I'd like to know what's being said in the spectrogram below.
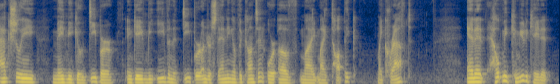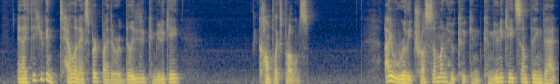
actually made me go deeper and gave me even a deeper understanding of the content or of my my topic, my craft. And it helped me communicate it. And I think you can tell an expert by their ability to communicate complex problems. I really trust someone who could, can communicate something that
